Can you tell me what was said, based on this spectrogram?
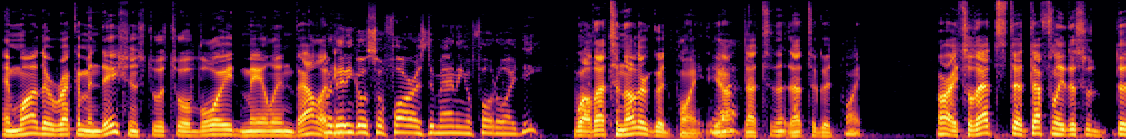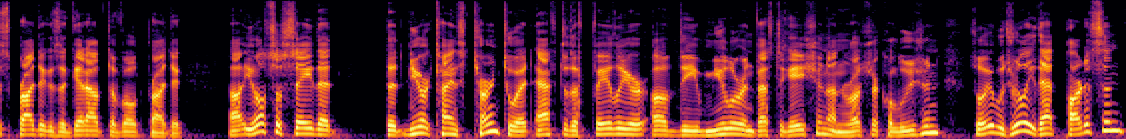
and one of their recommendations was to avoid mail-in balloting. but they didn't go so far as demanding a photo ID. Well, that's another good point. Yeah, Yeah. that's that's a good point. All right, so that's that definitely this was this project is a get out the vote project. Uh, you also say that the New York Times turned to it after the failure of the Mueller investigation on Russia collusion. So it was really that partisan.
